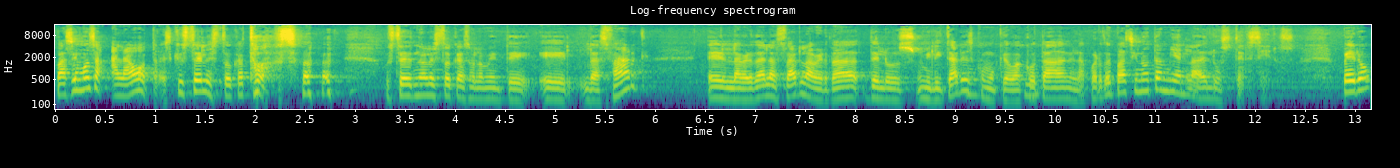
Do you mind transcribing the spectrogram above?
Pasemos a, la otra, es que a ustedes les toca a todos. ustedes no les toca solamente eh, las FARC, eh, la verdad de las FARC, la verdad de los militares, como quedó acotada en el acuerdo de paz, sino también la de los terceros. Pero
